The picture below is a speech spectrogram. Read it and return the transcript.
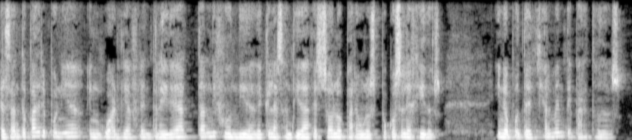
el Santo Padre ponía en guardia frente a la idea tan difundida de que la santidad es sólo para unos pocos elegidos y no potencialmente para todos,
